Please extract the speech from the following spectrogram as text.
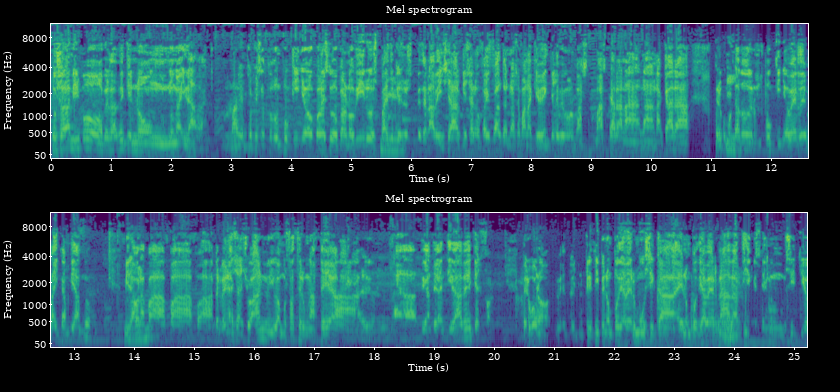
Pois ahora mismo a verdade é que non, non hai nada vale. Eh, porque está todo un poquinho con isto do coronavirus, parece mm. que se empezan a deixar, que xa non fai falta na semana que ven que le vemos más máscara na, na, na cara, pero como mm. está todo un poquinho verde, vai cambiando. Mira, agora mm. pa, pa, pa Verbena San Xoán íbamos facer unha cea al, a, digante da entidade que, pero bueno, en principio non podía haber música e non podía haber nada, tiña que ser un sitio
